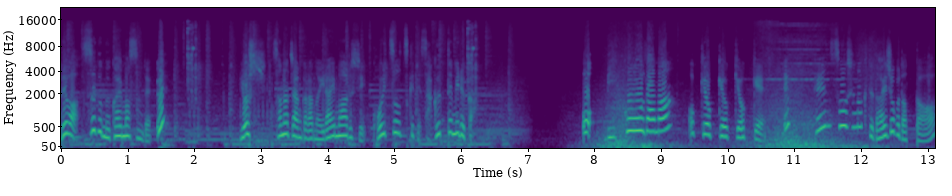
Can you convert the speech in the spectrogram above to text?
では、すぐ向かいますんで。え？よし、さなちゃんからの依頼もあるし、こいつをつけて探ってみるか。お、尾行だな。オッケーオッケーオッケーオッケー。え変装しなくて大丈夫だった？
